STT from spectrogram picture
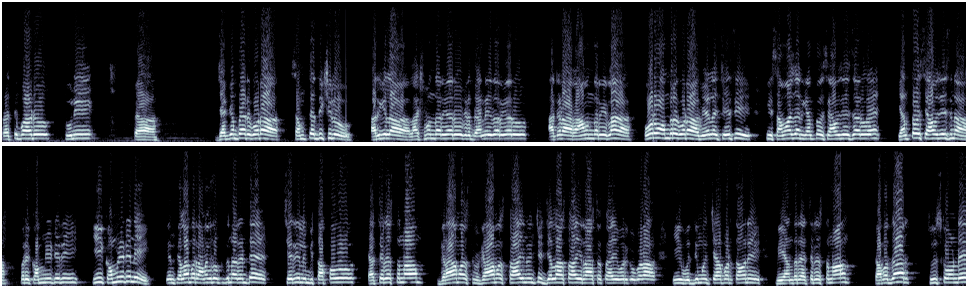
ప్రతిపాడు తుని జగ్గంపేట కూడా సంస్థ అధ్యక్షులు అరిగిల లక్ష్మణ్ గారు ఇక్కడ బెన్నయ్యదార్ గారు అక్కడ రామందర్ ఇలా పూర్వం అందరూ కూడా వేళ చేసి ఈ సమాజానికి ఎంతో సేవ చేశారు. ఎంతో సేవ చేసిన మరి కమ్యూనిటీది ఈ కమ్యూనిటీని ఇంత ఎలా మరి అనగదొక్కుతున్నారంటే చర్యలు మీ తప్పవు. హెచ్చరిస్తున్నాం. గ్రామ గ్రామ స్థాయి నుంచి జిల్లా స్థాయి రాష్ట్ర స్థాయి వరకు కూడా ఈ ఉద్యమం చేపడతామని మీ అందరూ హెచ్చరిస్తున్నాం. ఖబర్దార్ చూసుకోండి.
